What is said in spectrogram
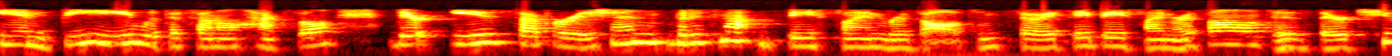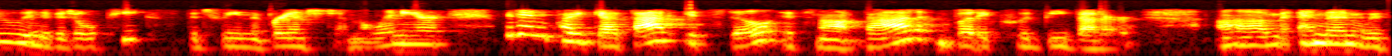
In B, with the phenylhexyl, there is separation, but it's not baseline resolved. And so I say baseline resolved is there are two individual peaks between the branched and the linear. We didn't quite get that. It's still, it's not bad, but it could be better. Um, and then with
